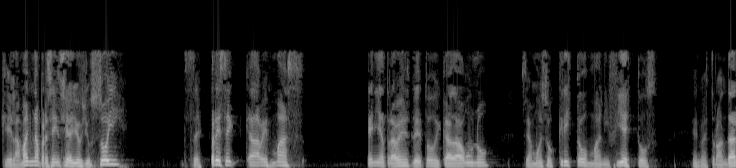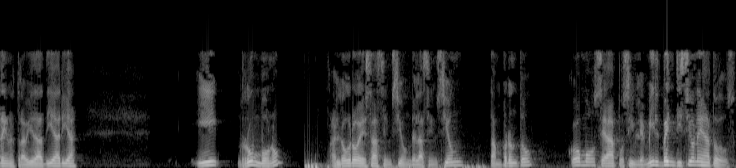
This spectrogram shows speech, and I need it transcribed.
Que la magna presencia de Dios yo soy se exprese cada vez más en y a través de todos y cada uno, seamos esos Cristos manifiestos en nuestro andar, en nuestra vida diaria y rumbo, ¿no? Al logro de esa ascensión, de la ascensión tan pronto como sea posible. Mil bendiciones a todos.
